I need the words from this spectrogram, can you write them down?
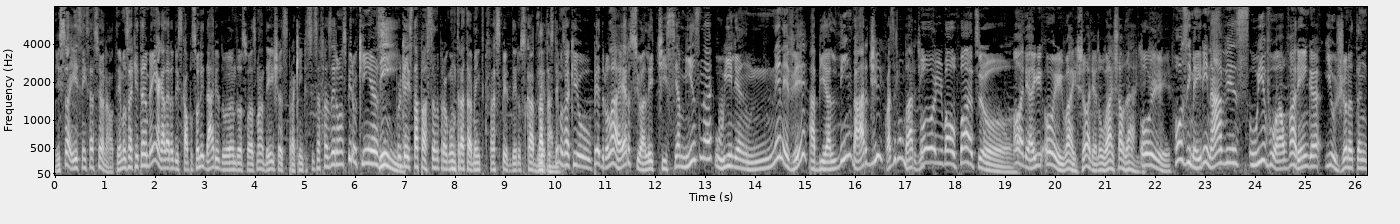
Isso aí, sensacional. Temos aqui também a galera do Escalpo Solidário doando as suas madeixas pra quem precisa fazer umas peruquinhas. Sim. Porque está passando por algum tratamento que faz perder os cabelos. Exatamente. Temos aqui o Pedro Laércio, a Letícia Misna, o William Nenevê, a Bia Limbardi, quase Lombardi. hein? Oi, Malfátio! Olha aí, oi, mas olha, não vai saudade. Oi! Rosimeire Naves, o Ivo Alvarenga e o Jonathan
